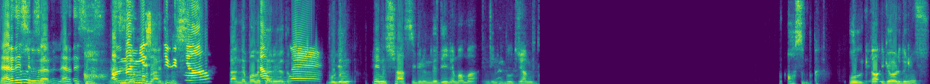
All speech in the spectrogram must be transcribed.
Neredesiniz abi? Neredesiniz? Abi Abi Siz de ben mi buradaydınız? ya? Ben de balık arıyordum. Bugün henüz şanslı günümde değilim ama eminim bulacağım bir Aslında bu gördüğünüz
